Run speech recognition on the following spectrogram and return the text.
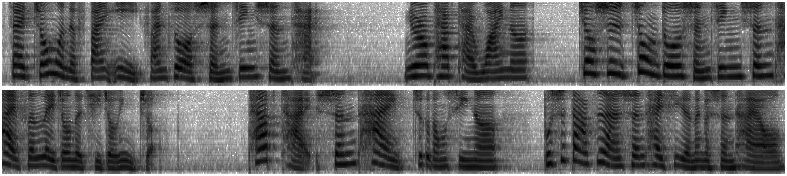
在中文的翻译翻作神经生态。neuropeptide Y 呢，就是众多神经生态分类中的其中一种。peptide 生态这个东西呢，不是大自然生态系的那个生态哦，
